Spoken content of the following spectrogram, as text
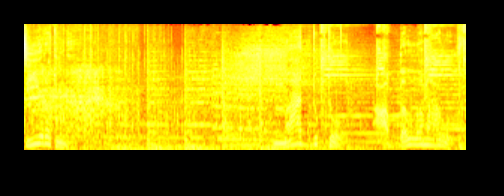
سيرتنا مع الدكتور عبد الله معروف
